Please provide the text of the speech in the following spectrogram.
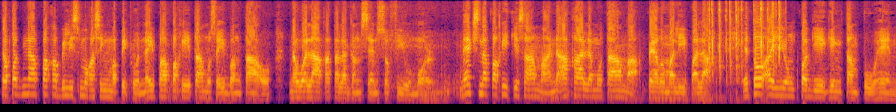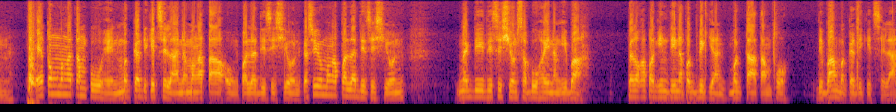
Kapag napakabilis mo kasing mapikon, na ipapakita mo sa ibang tao na wala ka talagang sense of humor. Next na pakikisama na akala mo tama pero mali pala. Ito ay yung pagiging tampuhin. Etong mga tampuhin, magkadikit sila ng mga taong paladesisyon. Kasi yung mga paladesisyon, nagdidesisyon sa buhay ng iba. Pero kapag hindi napagbigyan, magtatampo. 'Di ba? Magkadikit sila.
